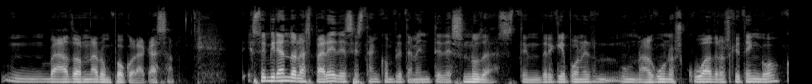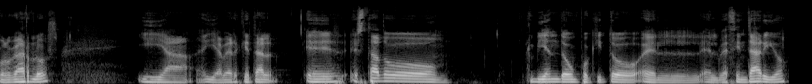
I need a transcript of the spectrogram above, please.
mm, va a adornar un poco la casa. Estoy mirando las paredes, están completamente desnudas. Tendré que poner un, algunos cuadros que tengo, colgarlos y a, y a ver qué tal. He estado viendo un poquito el, el, vecindario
